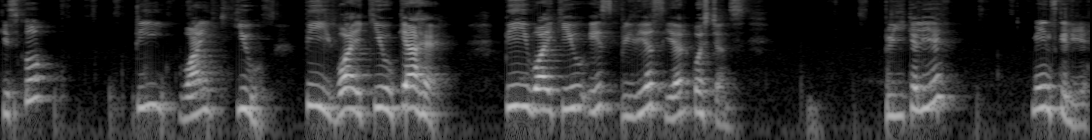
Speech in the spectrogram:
किसको? P Y Q P Y Q क्या है? P Y Q is previous year question pre के लिए मीन्स के लिए।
